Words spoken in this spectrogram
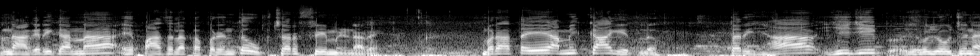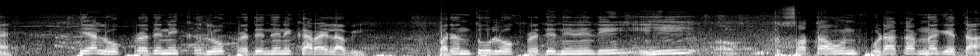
नागरिकांना हे पाच लाखापर्यंत उपचार फ्री मिळणार आहे. बरं आता हे आम्ही का घेतलं? तर ह्या ही जी योजना आहे या लोकप्रतिनिधी लोकप्रतिनिधींनी करायला हवी. परंतु लोकप्रतिनिधी ही स्वतःहून पुढाकार न घेता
